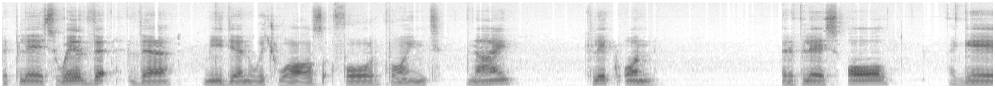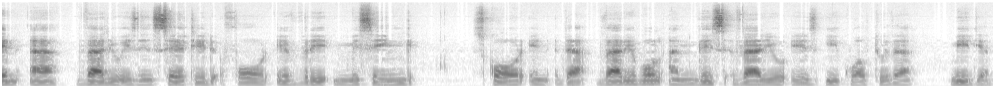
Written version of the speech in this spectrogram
replace with the median which was 4.9 click on replace all. Again a value is inserted for every missing score in the variable and this value is equal to the median.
